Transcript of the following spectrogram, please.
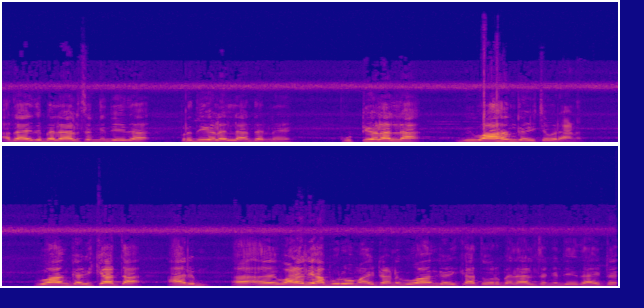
അതായത് ബലാത്സംഗം ചെയ്ത പ്രതികളെല്ലാം തന്നെ കുട്ടികളല്ല വിവാഹം കഴിച്ചവരാണ്. വിവാഹം കഴിക്കാത്ത ആരും വളരെ അപൂർവമായിട്ടാണ് വിവാഹം കഴിക്കാത്തവർ ബലാത്സംഗം ചെയ്തതായിട്ട്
